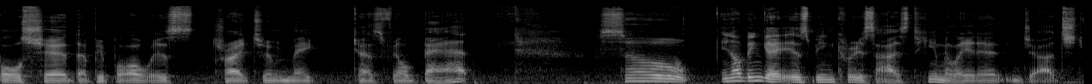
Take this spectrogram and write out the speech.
bullshit that people always try to make us feel bad. So you know, being gay is being criticized, humiliated, judged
